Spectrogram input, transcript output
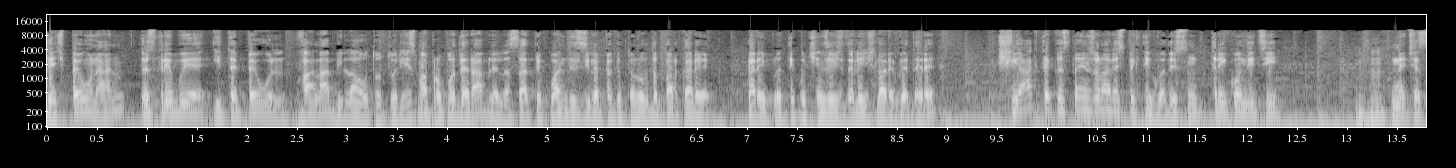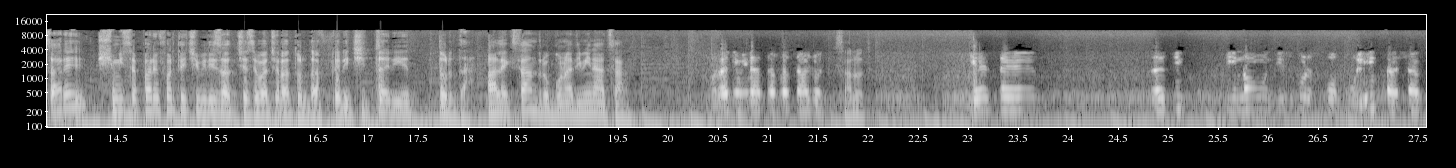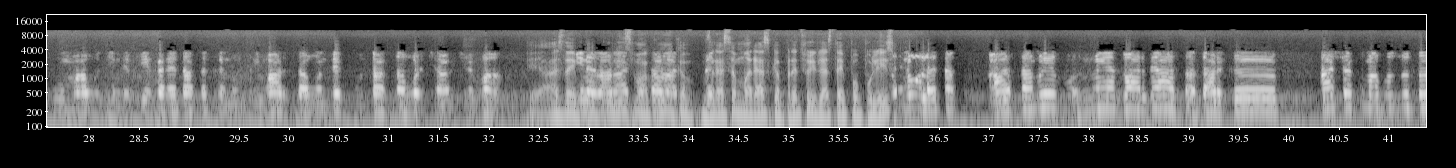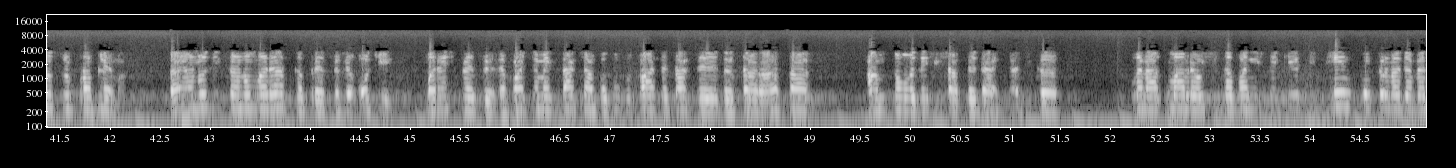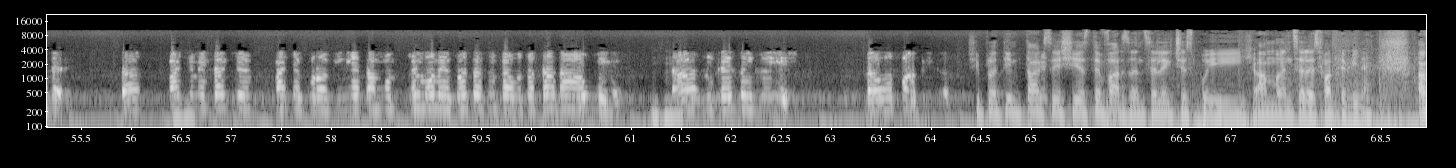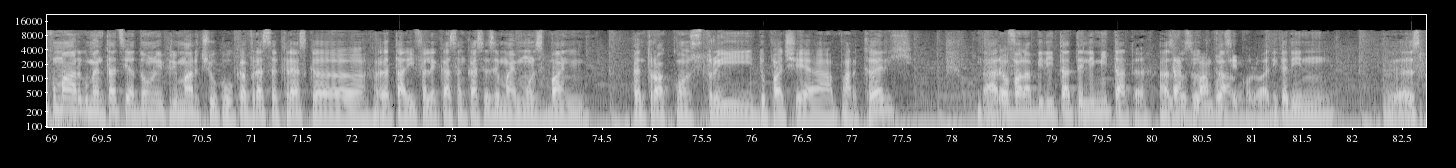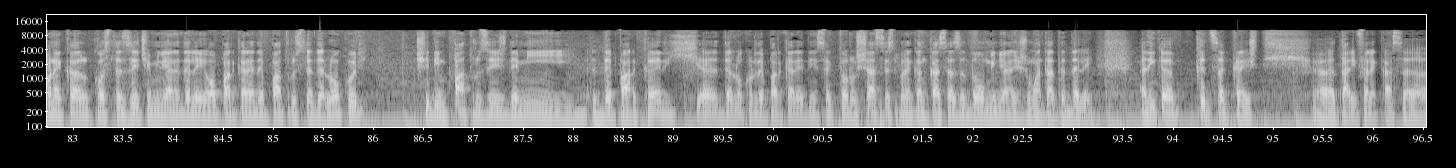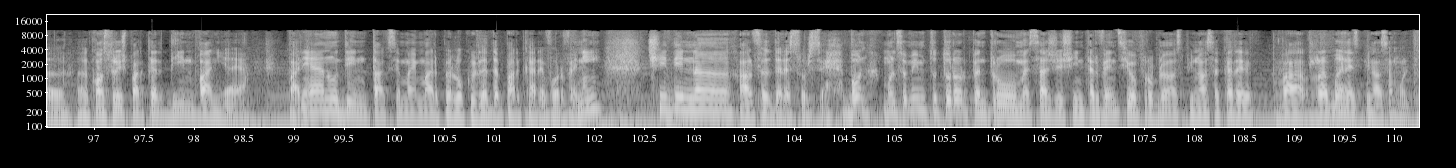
Deci, pe un an, îți trebuie ITP-ul valabil la autoturism, apropo de rable lăsate cu ani de zile pe câte un loc de parcare care ai plătit cu 50 de lei și la revedere, și acte că stai în zona respectivă. Deci sunt trei condiții uh-huh. necesare și mi se pare foarte civilizat ce se face la Turda. Felicitări, Turda! Alexandru, bună dimineața! Bună dimineața, vă salut! Salut! Este, să zic, din nou un discurs populist, așa cum auzim de fiecare dată când un primar sau un deputat sau orice altceva Asta e Bine, populism la acum, la... că vrea să mărească prețurile, asta e populism? Nu, asta, asta nu, e, nu e doar de asta, dar că așa cum a văzut dânsul problema. Dar eu nu zic să nu mărească prețurile. Ok, mărești prețurile. Facem exact ce am făcut cu toate taxele din țara asta. Am 27 de ani. Adică până acum am reușit să văd niște chestii din punctul meu de vedere. Da? Facem exact ce facem cu rovinieta. În momentul ăsta sunt pe autostrada A1. Uh-huh. Da? Lucrez în Găiești la o fabrică. Și plătim taxe și este varză. Înțeleg ce spui, am înțeles foarte bine. Acum, argumentația domnului primar Ciucu că vrea să crească uh, tarifele ca să încaseze mai mulți bani pentru a construi după aceea parcări, are o valabilitate limitată. Ați da, văzut calculul. Puțin. Adică din uh, spune că îl costă 10 milioane de lei o parcare de 400 de locuri, și din 40 de mii de parcări, eh, de locuri de parcare din sectorul 6, spune că încasează 2 milioane și jumătate de lei. Adică cât să crești eh, tarifele ca să eh, construiești parcări din banii aia. Banii aia nu din taxe mai mari pe locurile de parcare vor veni, ci din uh, altfel de resurse. Bun, mulțumim tuturor pentru mesaje și intervenții, o problemă spinoasă care va rămâne spinoasă mult.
